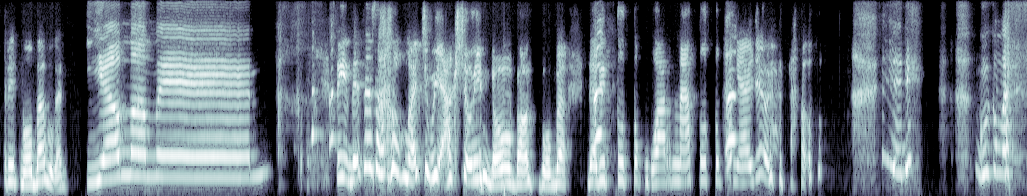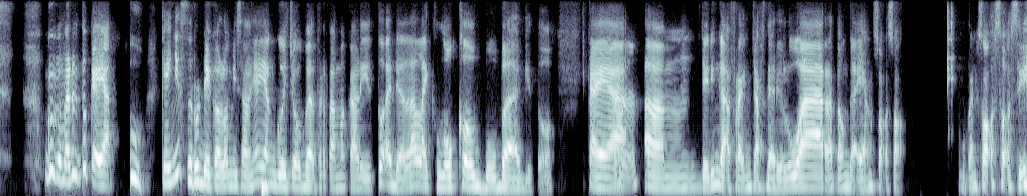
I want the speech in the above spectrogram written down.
Street boba bukan? Ya, mamen. See, this is how much we actually know about boba. Dari tutup warna tutupnya aja udah tahu. Jadi gue kemarin gue kemarin tuh kayak, uh, kayaknya seru deh kalau misalnya yang gue coba pertama kali itu adalah like local boba gitu. Kayak em, jadi nggak franchise dari luar atau nggak yang sok-sok bukan sok-sok sih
